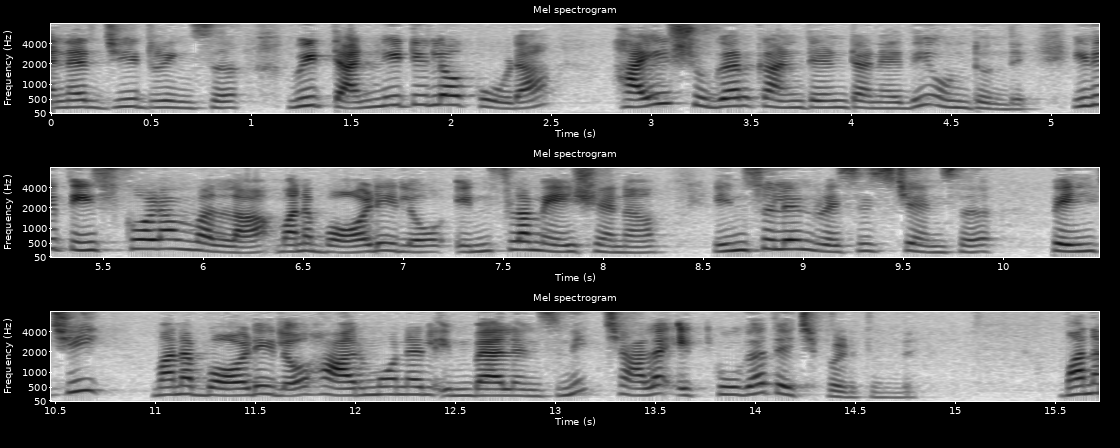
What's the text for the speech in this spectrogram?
energy drinks వీటన్నిటిలో కూడా హై షుగర్ కంటెంట్ అనేది ఉంటుంది. ఇది తీసుకోవడం వల్ల మన బాడీలో ఇన్ఫ్లమేషన్ ఇన్సులిన్ రెసిస్టెన్స్ పెంచి మన బాడీలో హార్మోనల్ ఇంబ్యాలెన్స్ని చాలా ఎక్కువగా తెచ్చిపెడుతుంది. మన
